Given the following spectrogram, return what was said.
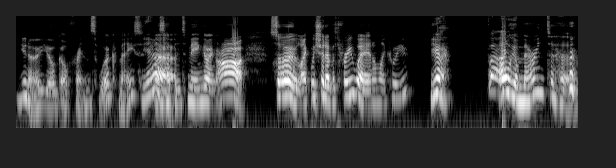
you know, your girlfriend's workmate. Yeah. That's happened to me and going, ah, so like we should have a three way. And I'm like, who are you? Yeah. But, Oh, you're married to her.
